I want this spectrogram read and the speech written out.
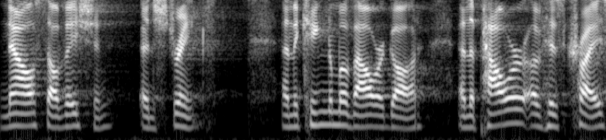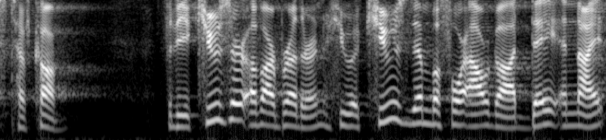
Now salvation and strength and the kingdom of our God and the power of his Christ have come. For the accuser of our brethren, who accused them before our God day and night,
